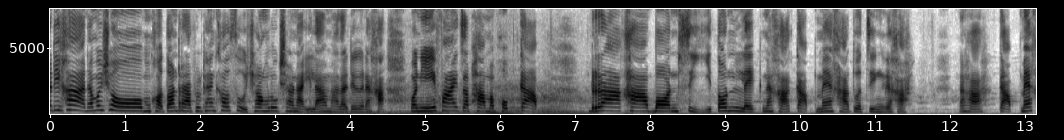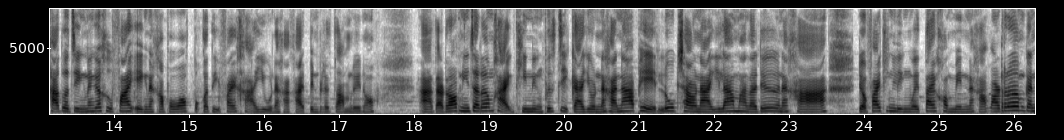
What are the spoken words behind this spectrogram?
วัสดีค่ะท่านผู้ชม ขอต้อนรับทุกท่านเข้าสู่ช่องลูกชาวนาอิล่ามาลาเดอร์นะคะ วันนี้ฝ้ายจะพามาพบกับราคาบอลสีต้นเล็กนะคะ กับแม่ค้าตัวจริงเลยค่ะนะคะ กับแม่ค้าตัวจริงนั่นก็คือฝ้ายเองนะคะ เพราะว่าปกติฝ้ายขายอยู่นะคะ ขายเป็นประจำเลยเนาะอ่าแต่รอบนี้จะเริ่มขายอีกทีหนึ่งพฤศจิกายนนะคะ หน้าเพจลูกชาวนาอิล่ามาลาเดอร์นะคะ เดี๋ยวฝ้ายทิ้งลิงก์ไว้ใต้คอมเมนต์นะคะมาเริ่มกัน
